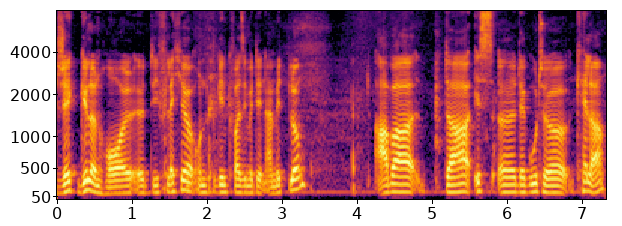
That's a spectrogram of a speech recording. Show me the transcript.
Jake Gyllenhaal, äh, die Fläche und beginnt quasi mit den Ermittlungen. Aber da ist äh, der gute Keller,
